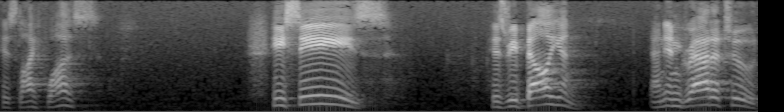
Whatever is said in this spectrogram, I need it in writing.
his life was. He sees his rebellion and ingratitude.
